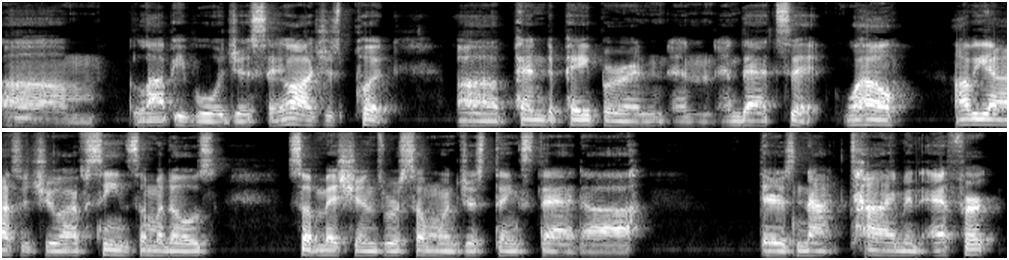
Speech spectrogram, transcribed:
Um, a lot of people would just say, "Oh, I just put uh, pen to paper and, and, and that's it. Well, I'll be honest with you. I've seen some of those submissions where someone just thinks that uh, there's not time and effort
